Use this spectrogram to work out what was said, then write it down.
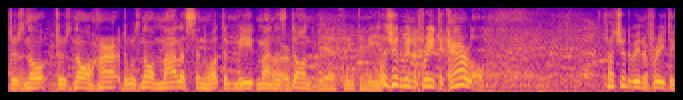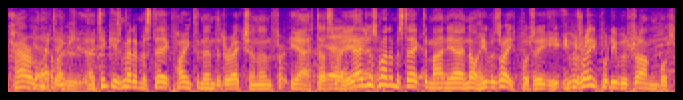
there's no, there's no heart, there was no malice in what the Meath man has done. yeah, free to Meath. That should have been a free to Carlow. That should have been a free to Carlow. Yeah, I think. I think he's made a mistake pointing in the direction, and for, yeah, that's Yeah, right. Yeah, I just made a mistake. The man. Yeah, no, he was right, but he, he was right, but he was wrong. But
